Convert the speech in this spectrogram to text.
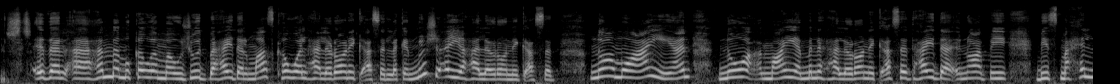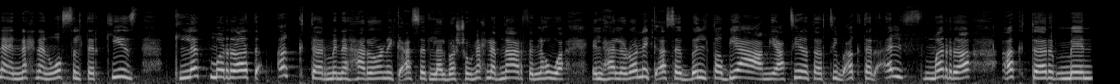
used. اذا اهم مكون موجود بهيدا ال mask هو ال hyaluronic acid لكن مش اي hyaluronic acid نوع معين نوع معين من ال hyaluronic acid هيدا النوع بي بيسمح لنا إن إحنا نوصل تركيز ثلاث مرات أكثر من ال hyaluronic acid للبشرة. ونحن بنعرف انه هو ال hyaluronic acid بالطبيعة عم يعطينا ترطيب أكثر ألف مرة أكثر من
